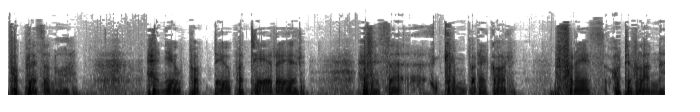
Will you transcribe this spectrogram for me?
pob bleddenor. Heniw pob diw potir eir, a fydd cembregor ffreth o diflanna.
